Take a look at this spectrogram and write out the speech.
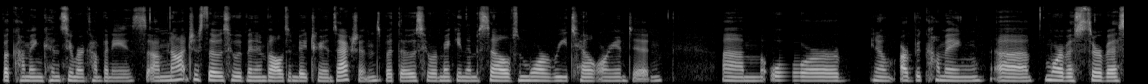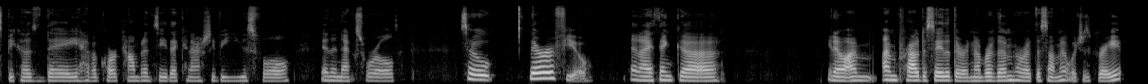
becoming consumer companies, um, not just those who have been involved in big transactions, but those who are making themselves more retail oriented, um, or you know, are becoming uh, more of a service because they have a core competency that can actually be useful in the next world. So there are a few, and I think uh, you know, I'm I'm proud to say that there are a number of them who are at the summit, which is great.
